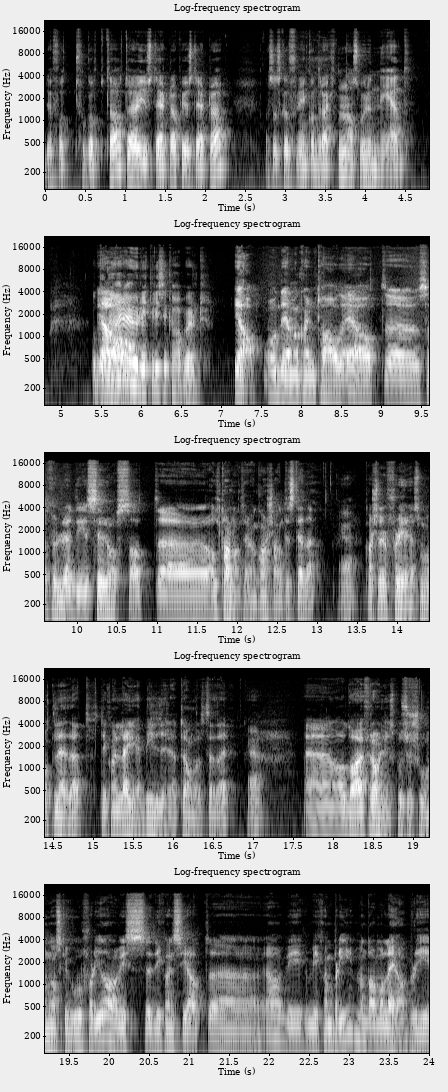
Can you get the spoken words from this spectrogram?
Du har fått for godt betalt, du har justert opp, justert opp, og så skal du fornye kontrakten, og så må du ned. Og det Ja. der er jo litt risikabelt. Ja, og det man kan ta av det, er at uh, selvfølgelig de ser også at uh, alternativene kanskje er til stede. Ja. Kanskje det er flere som har fått ledighet. De kan leie billigere til andre steder. Ja. Eh, og da er forhandlingsposisjonen ganske god for de da, hvis de kan si at eh, ja, vi, vi kan bli, men da må leia bli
